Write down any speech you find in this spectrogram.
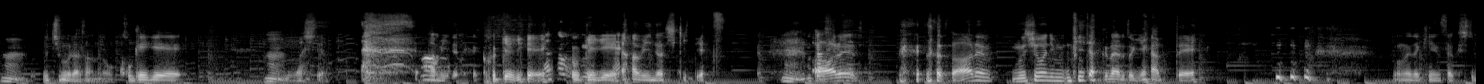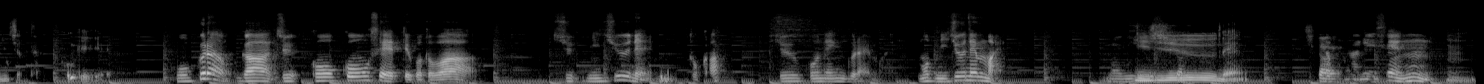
うん。内村さんのコケゲうんー見。ましたよ。あ 網でコケゲやったーコケゲー網の式ってやつ。うん昔あれあれ無償に見たくなる時があって。この間検索して見ちゃった。僕らがじゅ高校生っていうことはじゅ20年とか？15年ぐらい前。もっと20年前。20年。近い。2000うん。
